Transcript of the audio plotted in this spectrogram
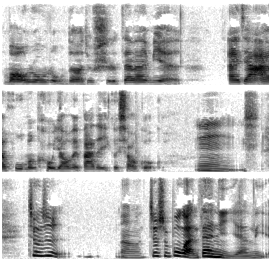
毛茸茸的，就是在外面挨家挨户门口摇尾巴的一个小狗狗。嗯，就是。嗯，就是不管在你眼里，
